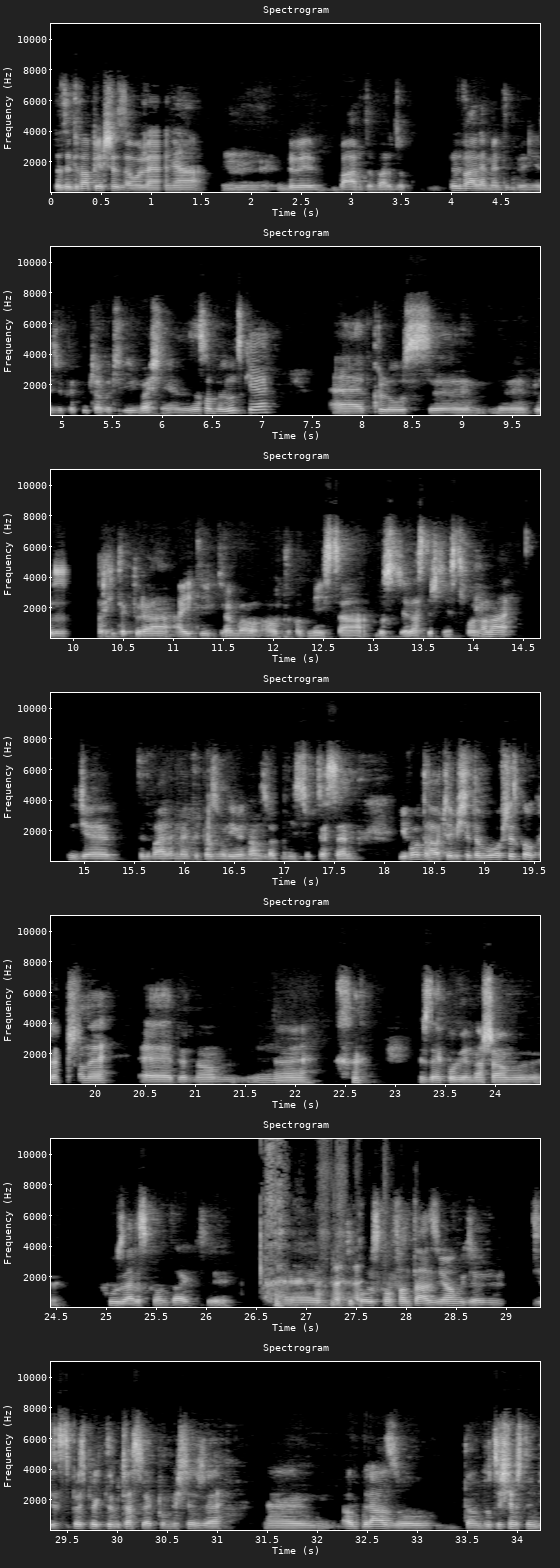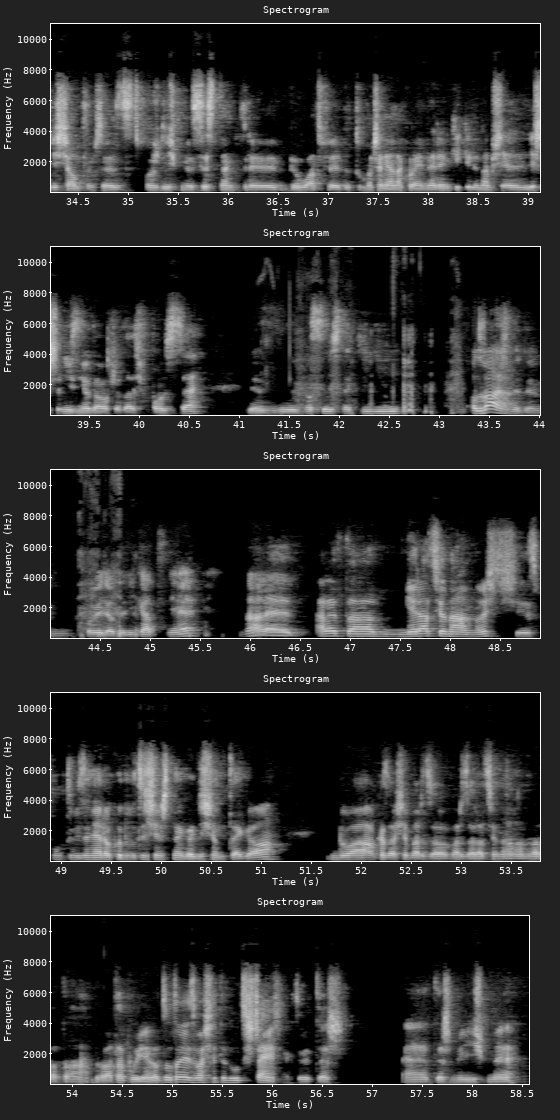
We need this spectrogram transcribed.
To te dwa pierwsze założenia mm, były bardzo, bardzo, te dwa elementy były niezwykle kluczowe, czyli właśnie zasoby ludzkie e, plus, e, plus architektura IT, która była od, od miejsca dosyć elastycznie stworzona, gdzie te dwa elementy pozwoliły nam zrobić sukcesem Iwota. Oczywiście to było wszystko okraszone e, pewną, e, że tak powiem, naszą huzarską, tak, czy, e, czy polską fantazją, gdzie, z perspektywy czasu, jak pomyślę, że e, od razu w 2010 stworzyliśmy system, który był łatwy do tłumaczenia na kolejne rynki, kiedy nam się jeszcze nic nie udało sprzedać w Polsce. Jest dosyć taki odważny, bym powiedział delikatnie. No ale, ale ta nieracjonalność z punktu widzenia roku 2010 była, okazała się bardzo, bardzo racjonalna dwa lata, dwa lata później. No to to jest właśnie ten łód szczęścia, który też, e, też mieliśmy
